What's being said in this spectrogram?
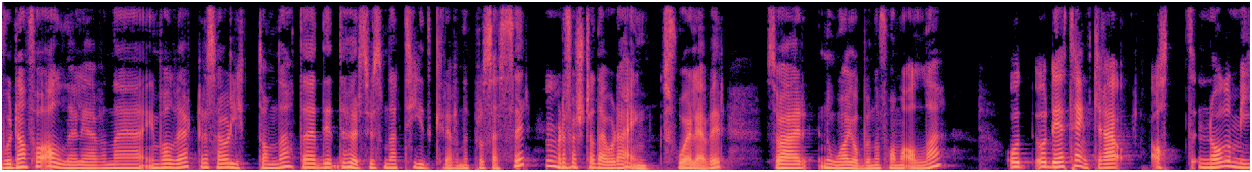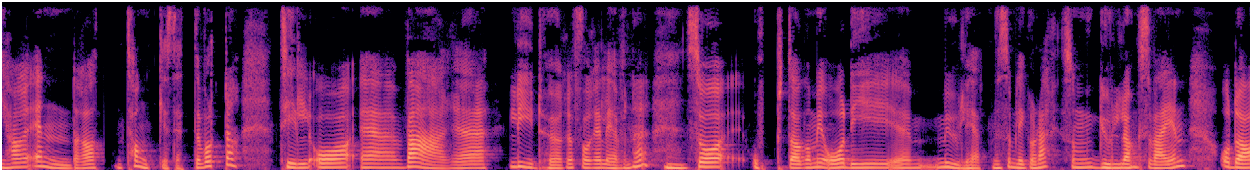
hvordan få alle elevene involvert? Dere sa jo litt om det. Det, det, det høres ut som det er tidkrevende prosesser. Mm. For det første, der hvor det er få elever, så er noe av jobben å få med alle. Og, og det tenker jeg at når vi har endra tankesettet vårt da, til å eh, være lydhøre for elevene, mm. så oppdager vi òg de eh, mulighetene som ligger der, som gull langs veien. Og da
